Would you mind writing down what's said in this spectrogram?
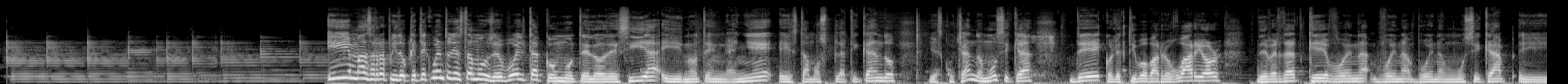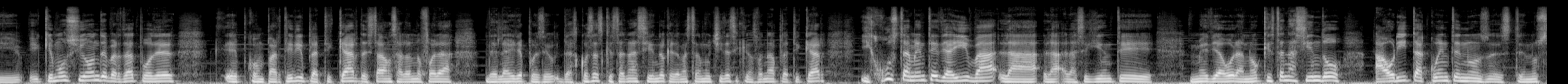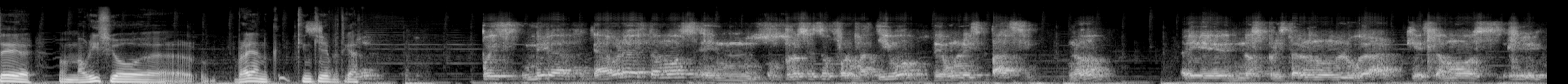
Y más rápido que te cuento, ya estamos de vuelta, como te lo decía y no te engañé, estamos platicando y escuchando música de Colectivo Barrio Warrior. De verdad, qué buena, buena, buena música y, qué emoción de verdad poder eh, compartir y platicar. Estábamos hablando fuera del aire, pues de, las cosas que están haciendo, que además están muy chidas y que nos van a platicar. Y justamente de ahí va la, la, siguiente media hora, ¿no? ¿Qué están haciendo ahorita? Cuéntenos, este, no sé, Mauricio, eh, Brian, ¿quién quiere platicar? Pues mira, ahora estamos en un proceso formativo de un espacio, ¿no? Eh, nos prestaron un lugar que estamos eh,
